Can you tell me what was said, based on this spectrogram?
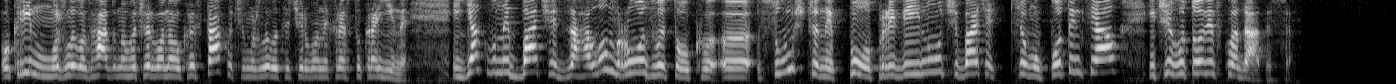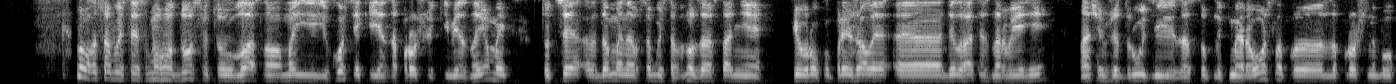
окрім можливо згаданого Червоного Хреста, хоча можливо це Червоний Хрест України. І як вони бачать загалом розвиток е, Сумщини попри війну? Чи бачать в цьому потенціал і чи готові вкладатися? Ну, особисто з мого досвіду, власного мої гості, які я запрошую, яким я знайомий, то це е, до мене особисто ну, за останні півроку приїжджали е, делегація з Норвегії. Наші вже друзі, заступник мера Осло е, запрошений був.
